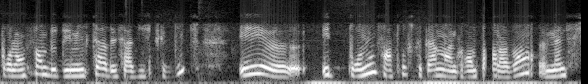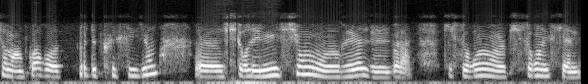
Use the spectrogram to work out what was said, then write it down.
pour l'ensemble des ministères des services publics. Et, euh, et pour nous, enfin, je trouve que c'est quand même un grand pas en avant, euh, même si on a encore euh, peu de précisions euh, sur les missions euh, réelles, voilà, qui seront qui seront les siennes.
